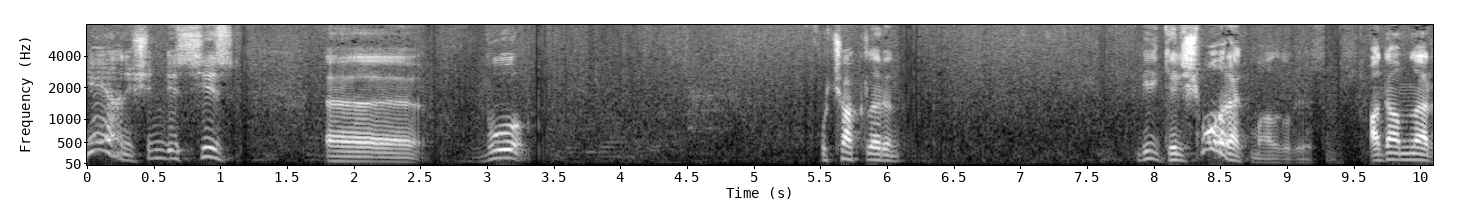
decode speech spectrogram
Niye yani şimdi siz e, bu uçakların bir gelişme olarak mı algılıyorsunuz? Adamlar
